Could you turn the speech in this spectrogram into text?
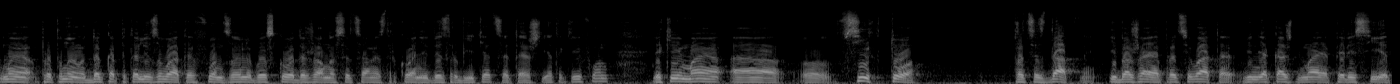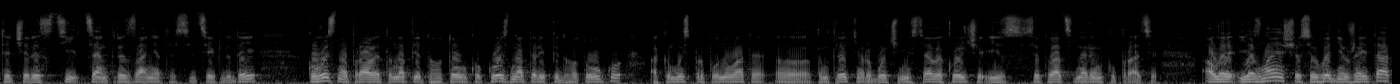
ми пропонуємо докапіталізувати фонд загальнообов'язкового державного соціального страхування і безробіття. Це теж є такий фонд, який має всі, хто працездатний і бажає працювати, він, як кажуть, має пересіяти через ці центри зайнятості цих людей. Когось направити на підготовку, когось на перепідготовку, а комусь пропонувати е, конкретні робочі місця, виходячи із ситуації на ринку праці. Але я знаю, що сьогодні вже і так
